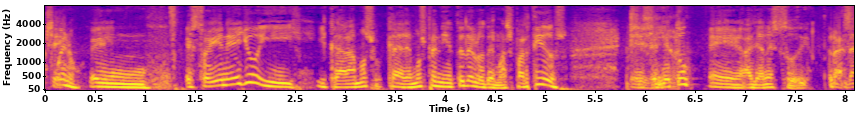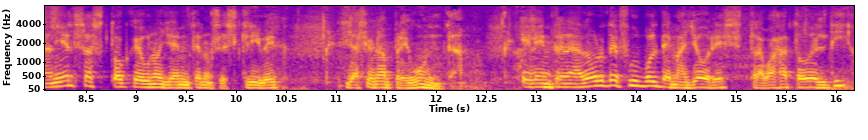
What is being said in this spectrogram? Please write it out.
sí. bueno em, estoy en ello y, y quedaremos, quedaremos pendientes de los demás partidos. Sí, Eh, señor. tú, eh, allá en estudio. Gracias. Daniel Sastoque, un oyente, nos escribe y hace una pregunta. El entrenador de fútbol de mayores trabaja todo el día.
